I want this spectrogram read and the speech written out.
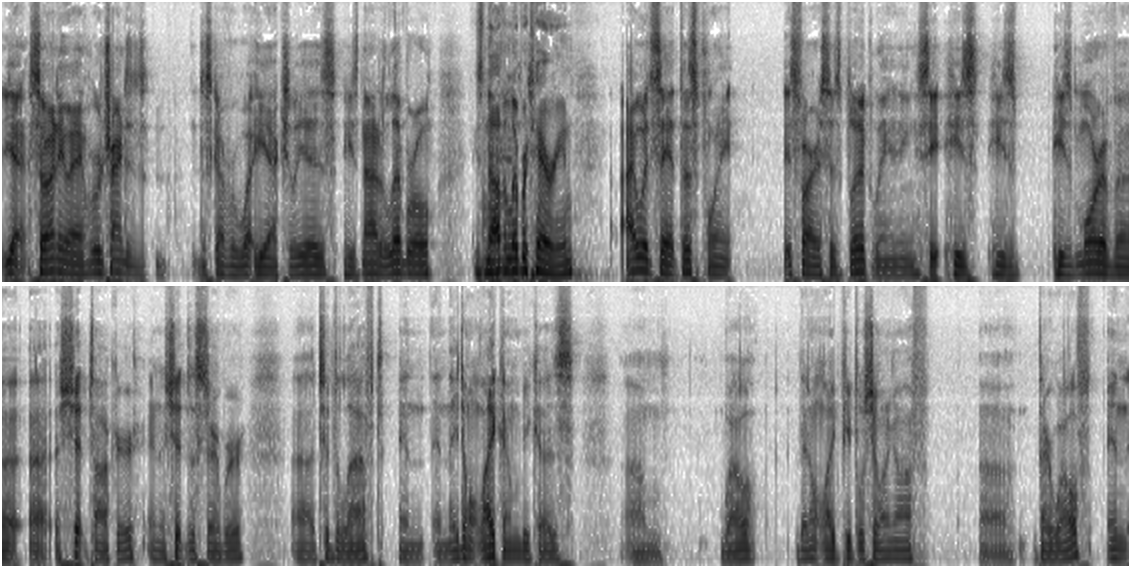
Yeah. So anyway, we're trying to d- discover what he actually is. He's not a liberal. He's not a libertarian. I would say at this point, as far as his political leanings, he, he's he's he's more of a, a, shit talker and a shit disturber uh, to the left, and, and they don't like him because, um, well, they don't like people showing off uh, their wealth, and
